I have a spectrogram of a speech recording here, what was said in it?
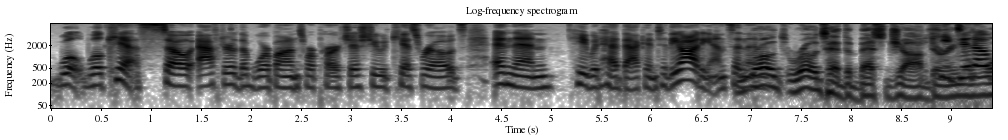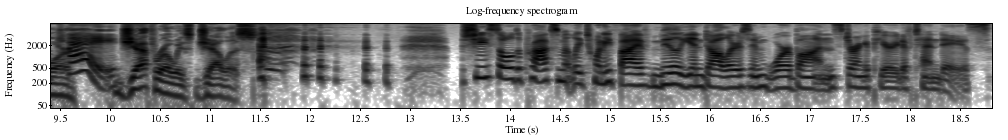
we'll we'll kiss. So after the war bonds were purchased, she would kiss Rhodes, and then he would head back into the audience. And then Rhodes Rhodes had the best job during did the war. okay. Jethro is jealous. she sold approximately twenty five million dollars in war bonds during a period of ten days.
